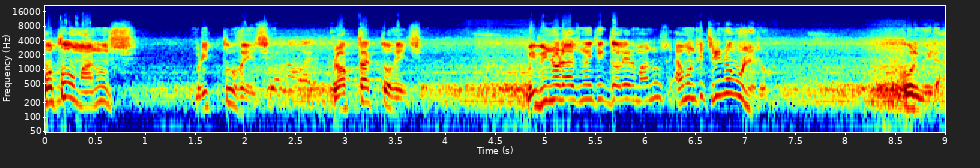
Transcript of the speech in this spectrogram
কত মানুষ মৃত্যু হয়েছে, রক্তাক্ত হয়েছে। বিভিন্ন রাজনৈতিক দলের মানুষ, এমনকি তৃণমূলেরও কর্মীরা,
